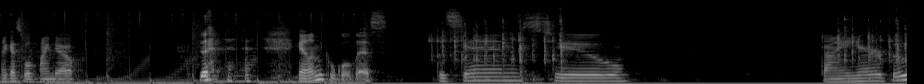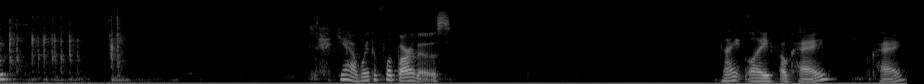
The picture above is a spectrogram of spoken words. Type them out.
I guess we'll find out. yeah, let me Google this. The Sims 2 diner booth. Yeah, where the flip are those? Nightlife, okay. Okay.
